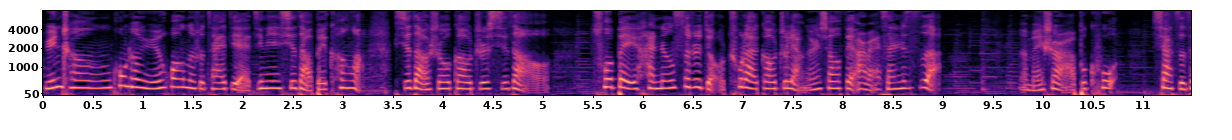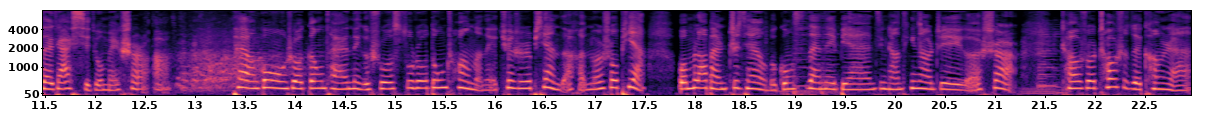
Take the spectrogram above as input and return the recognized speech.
云城空城云荒的说：“彩姐今天洗澡被坑了，洗澡时候告知洗澡搓背汗蒸四十九，出来告知两个人消费二百三十四。”那没事儿啊，不哭，下次在家洗就没事儿了啊。太阳公公说，刚才那个说苏州东创的那个确实是骗子，很多人受骗。我们老板之前有个公司在那边，经常听到这个事儿。超说超市最坑人，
